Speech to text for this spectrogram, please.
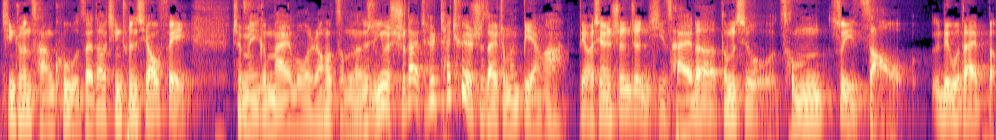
青春残酷，再到青春消费这么一个脉络。然后怎么能？因为时代它它确实在这么变啊。表现深圳题材的东西，从最早六代半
